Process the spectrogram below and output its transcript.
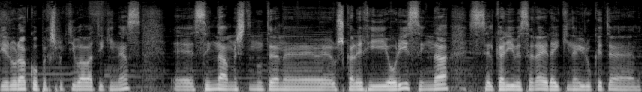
gerorako perspektiba batekin ez, e, zein da amesten duten e, Euskal Herri hori, zein da zelkari bezala eraikina iruketen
